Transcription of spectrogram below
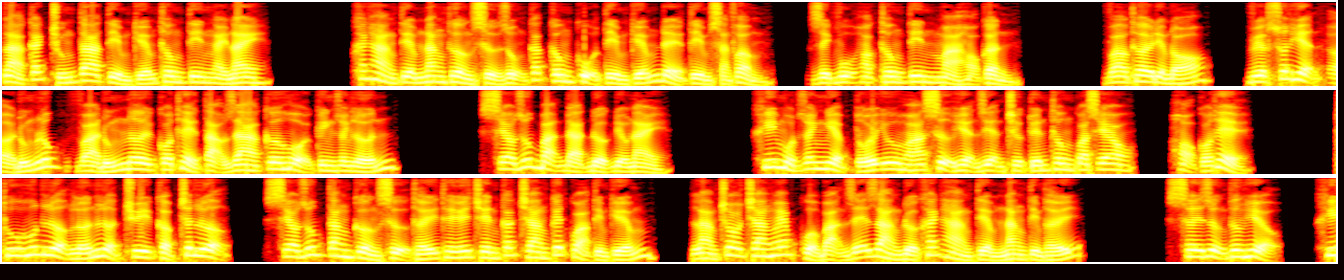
là cách chúng ta tìm kiếm thông tin ngày nay. Khách hàng tiềm năng thường sử dụng các công cụ tìm kiếm để tìm sản phẩm, dịch vụ hoặc thông tin mà họ cần. Vào thời điểm đó, việc xuất hiện ở đúng lúc và đúng nơi có thể tạo ra cơ hội kinh doanh lớn. SEO giúp bạn đạt được điều này. Khi một doanh nghiệp tối ưu hóa sự hiện diện trực tuyến thông qua SEO, họ có thể thu hút lượng lớn lượt truy cập chất lượng, SEO giúp tăng cường sự thấy thế trên các trang kết quả tìm kiếm, làm cho trang web của bạn dễ dàng được khách hàng tiềm năng tìm thấy. Xây dựng thương hiệu,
